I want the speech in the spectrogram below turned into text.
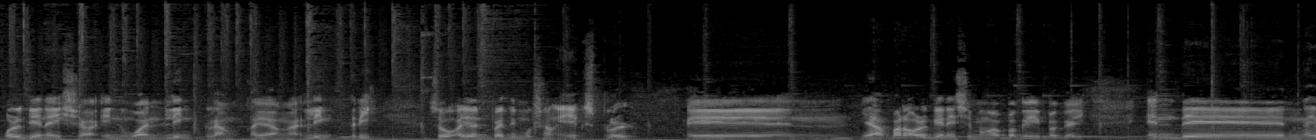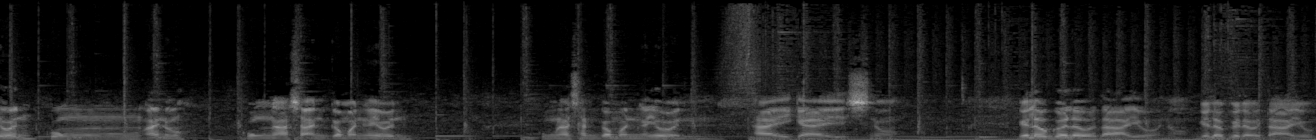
organize siya in one link lang. Kaya nga Linktree. So ayun, pwede mo siyang i-explore and yeah, para organize yung mga bagay-bagay. And then ngayon, kung ano, kung nasaan ka man ngayon, kung nasaan ka man ngayon, hi guys, no? Galaw-galaw tayo, no? Galaw-galaw tayo.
